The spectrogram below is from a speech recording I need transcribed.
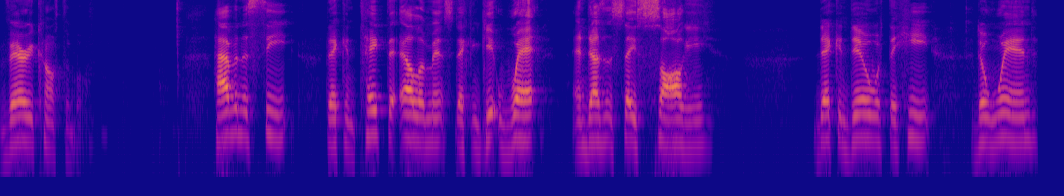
very comfortable. Having a seat that can take the elements, that can get wet and doesn't stay soggy, that can deal with the heat, the wind,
